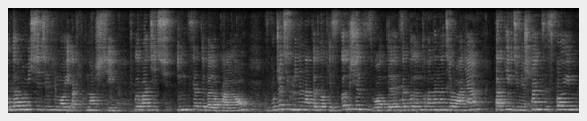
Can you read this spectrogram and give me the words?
udało mi się dzięki mojej aktywności wprowadzić inicjatywę lokalną. W budżecie gminy na ten rok jest 100 tysięcy złotych zagwarantowane na działania takie, gdzie mieszkańcy swoim,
